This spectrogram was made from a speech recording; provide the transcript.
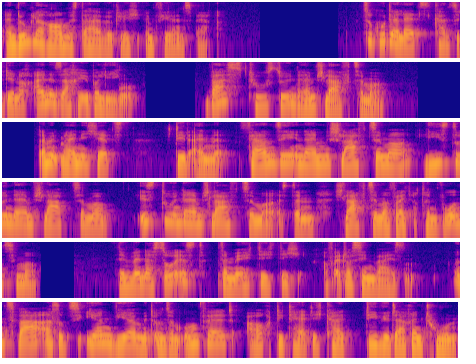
Ein dunkler Raum ist daher wirklich empfehlenswert. Zu guter Letzt kannst du dir noch eine Sache überlegen. Was tust du in deinem Schlafzimmer? Damit meine ich jetzt, Steht ein Fernseher in deinem Schlafzimmer? Liest du in deinem Schlafzimmer? Isst du in deinem Schlafzimmer? Ist dein Schlafzimmer vielleicht auch dein Wohnzimmer? Denn wenn das so ist, dann möchte ich dich auf etwas hinweisen. Und zwar assoziieren wir mit unserem Umfeld auch die Tätigkeit, die wir darin tun.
